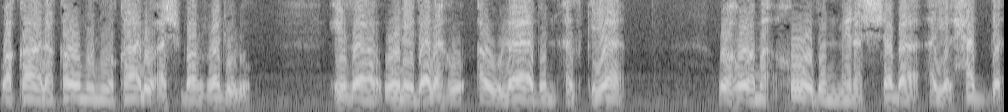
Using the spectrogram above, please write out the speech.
وقال قوم يقال أشبى الرجل. إذا ولد له أولاد أذكياء وهو مأخوذ من الشبى أي الحد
